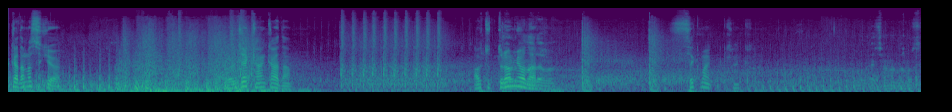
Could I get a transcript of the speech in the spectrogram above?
Bak adama sıkıyor. Ölecek kanka adam. Abi tutturamıyorlar. Gördüm adamı. Sıkma kanka. Kaçan adamı sık.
